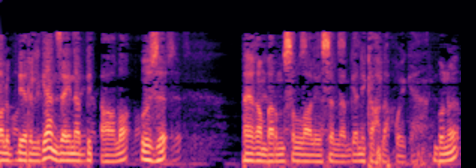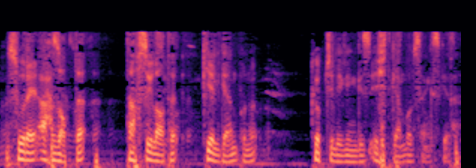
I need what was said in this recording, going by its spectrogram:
olib berilgan zaynab taolo o'zi payg'ambarimiz sollallohu alayhi vasallamga nikohlab qo'ygan. Buni suray ahzobda tafsiloti kelgan. Buni ko'pchiligingiz eshitgan bo'lsangiz kerak.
